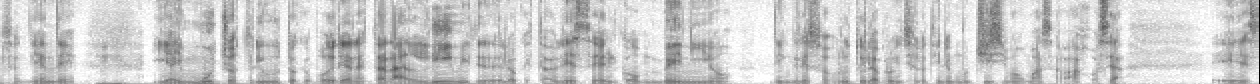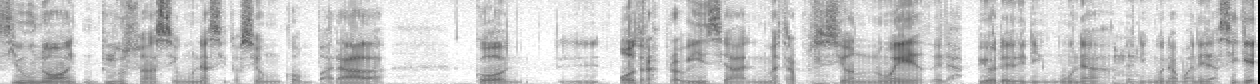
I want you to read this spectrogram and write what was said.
¿Se entiende? Y hay muchos tributos que podrían estar al límite de lo que establece el convenio de ingresos brutos y la provincia lo tiene muchísimo más abajo. O sea, eh, si uno incluso hace una situación comparada con otras provincias, nuestra posición no es de las peores de ninguna, de ninguna manera. Así que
